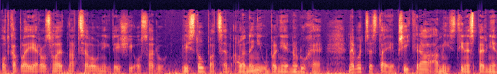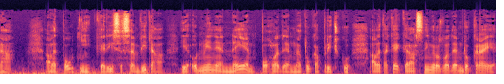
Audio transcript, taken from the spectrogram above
Od kaple je rozhled na celou někdejší osadu. Vystoupat sem ale není úplně jednoduché, neboť cesta je příkrá a místy nespevněná. Ale poutník, který se sem vydá, je odměněn nejen pohledem na tu kapličku, ale také krásným rozhledem do kraje.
